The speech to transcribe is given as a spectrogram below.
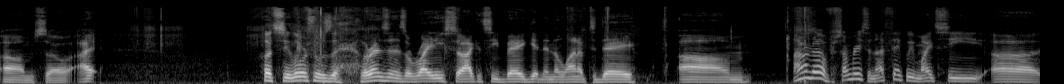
Um, so I let's see. Lorenzen was the Lorenzen is a righty, so I could see Bae getting in the lineup today. Um, I don't know. For some reason, I think we might see uh,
